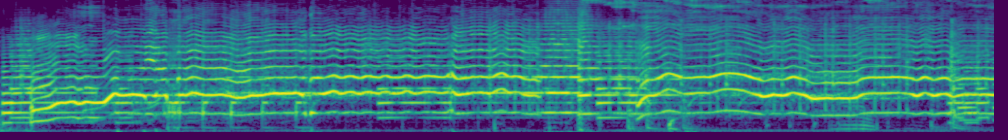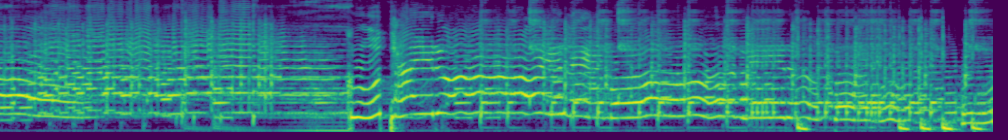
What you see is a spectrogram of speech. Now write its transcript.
কোথায় Yeah.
